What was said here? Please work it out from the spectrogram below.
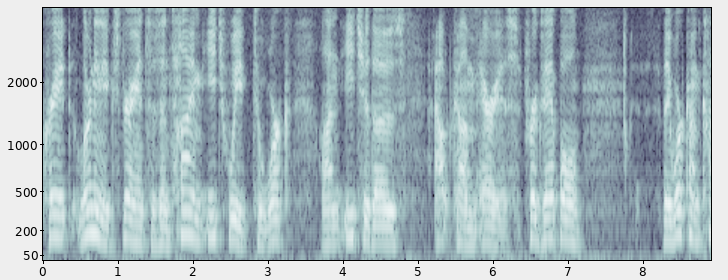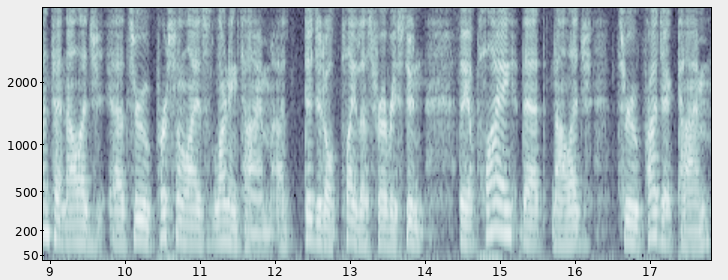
create learning experiences and time each week to work on each of those outcome areas. For example, they work on content knowledge uh, through personalized learning time, a digital playlist for every student. They apply that knowledge through project time.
